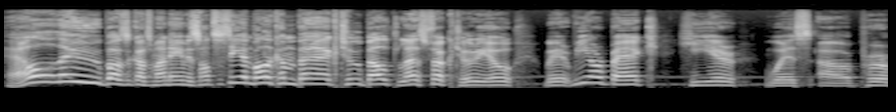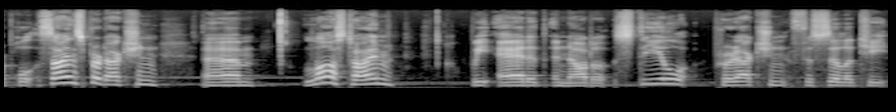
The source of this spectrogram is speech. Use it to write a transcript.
Hello, Buzzcocks, my name is Hotsy and welcome back to Beltless Factorio, where we are back here with our purple science production. Um, last time we added another steel production facility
